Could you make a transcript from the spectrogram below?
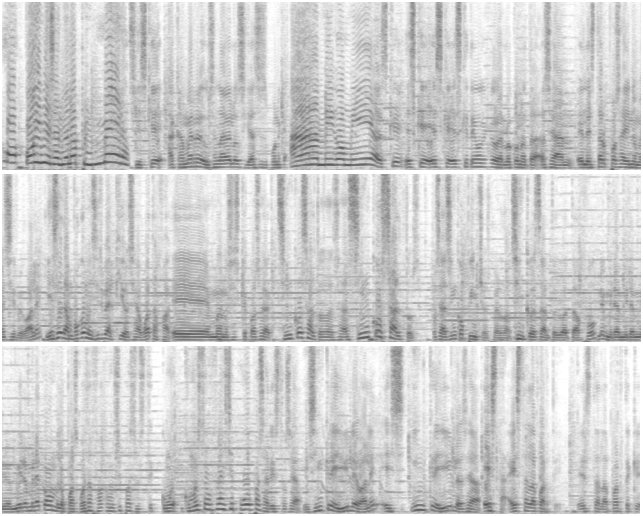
oh! ¡Hoy me salió la primera! Si es que acá me reducen la velocidad, se supone que... ¡Ah, amigo mío! Es que, es que, es que, es que tengo que cogerlo con otra... O sea, el Star Post ahí no me sirve, ¿vale? Y ese tampoco me sirve aquí, o sea, what the fuck eh, Bueno, si es que paso Cinco saltos, o sea, cinco saltos O sea, cinco pinchos, perdón Cinco saltos, what the Mira, mira, mira, mira, mira cómo me lo paso What ¿cómo se pasó usted? ¿Cómo, cómo esto Fly se pudo pasar esto? O sea, es increíble, ¿vale? Es increíble, o sea, esta, esta es la parte Esta es la parte que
